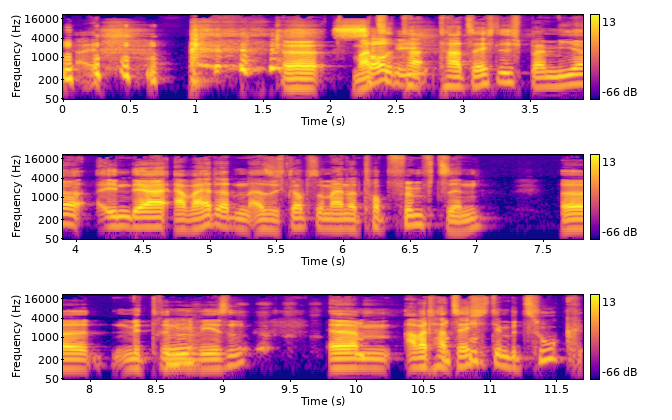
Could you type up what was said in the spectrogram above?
Äh, Matze, ta tatsächlich bei mir in der erweiterten, also ich glaube so meiner Top 15 äh, mit drin Mhm. gewesen. Ähm, aber tatsächlich den Bezug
